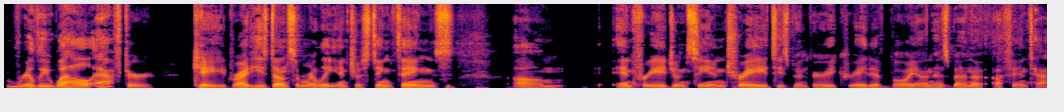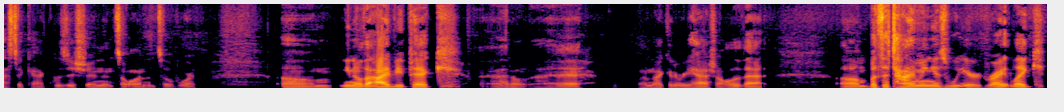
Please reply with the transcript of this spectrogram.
really well after Cade, right? He's done some really interesting things. Um, in free agency and trades. He's been very creative. Bojan has been a, a fantastic acquisition, and so on and so forth. Um, you know, the Ivey pick, I don't, eh, I'm not going to rehash all of that. Um, but the timing is weird, right? Like,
